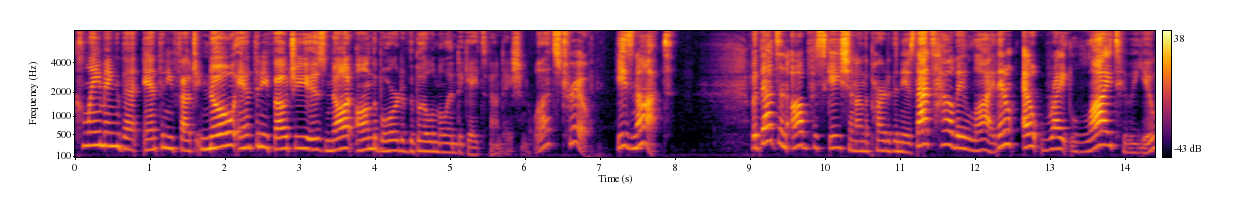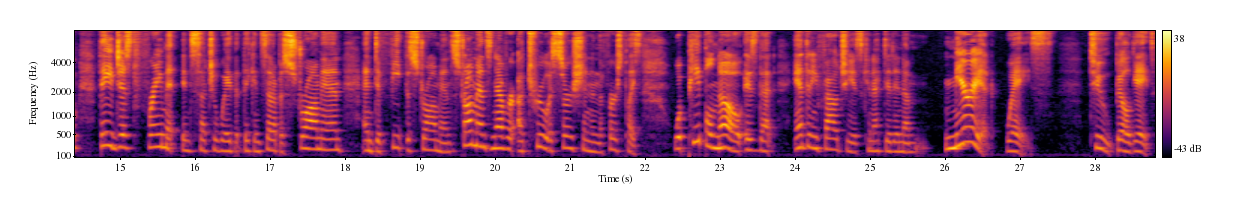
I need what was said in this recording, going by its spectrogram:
claiming that Anthony Fauci, no, Anthony Fauci is not on the board of the Bill and Melinda Gates Foundation. Well, that's true. He's not. But that's an obfuscation on the part of the news. That's how they lie. They don't outright lie to you. They just frame it in such a way that they can set up a straw man and defeat the straw man. The straw man's never a true assertion in the first place. What people know is that Anthony Fauci is connected in a myriad ways to Bill Gates.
